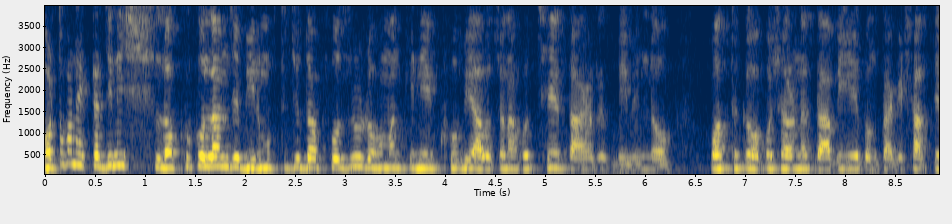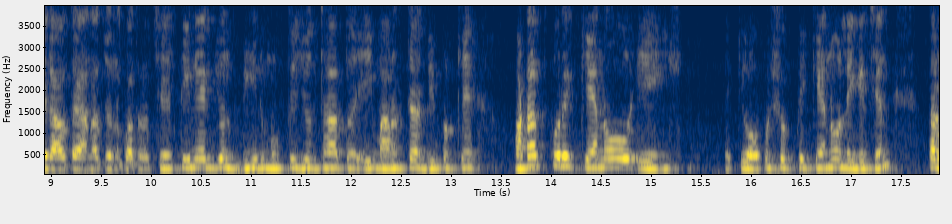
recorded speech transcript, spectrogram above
বর্তমানে একটা জিনিস লক্ষ্য করলাম যে বীর মুক্তিযোদ্ধা ফজলুর রহমানকে নিয়ে খুবই আলোচনা হচ্ছে। তার বিভিন্ন পদ থেকে অপসারণের দাবি এবং তাকে শাস্তির আওতায় আনার জন্য কথা হচ্ছে। তিনি একজন বীর মুক্তিযোদ্ধা, তো এই মানুষটার বিপক্ষে হঠাৎ করে কেন এই একটি অপশক্তি কেন লেগেছেন? তার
